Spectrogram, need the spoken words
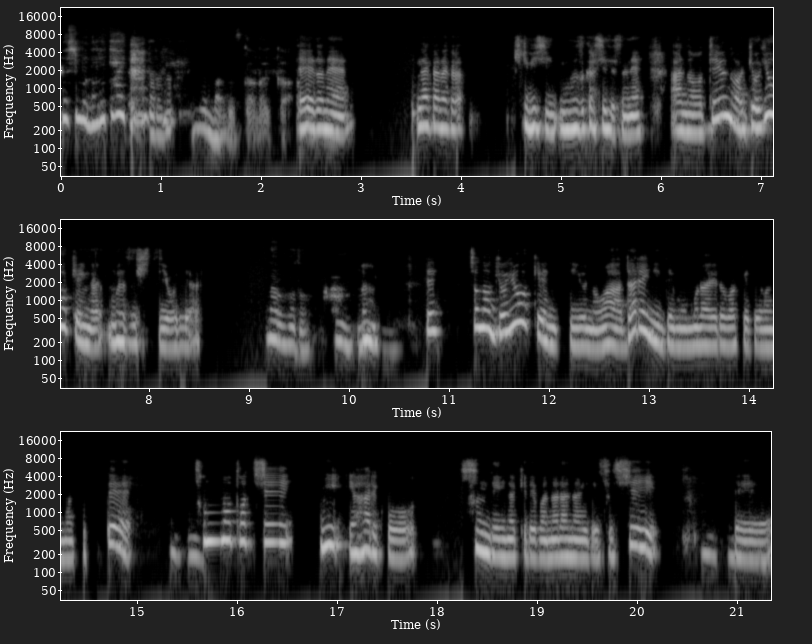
私もなりたいって言ったら何なんですか？なんか。えっ、とね、なかなか厳しい、難しいですね。あの、っていうのは漁業権がまず必要である。なるほど。うん、うん、で、その漁業権っていうのは誰にでももらえるわけではなくて、うん、その土地にやはりこう住んでいなければならないですし、うん、えー、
